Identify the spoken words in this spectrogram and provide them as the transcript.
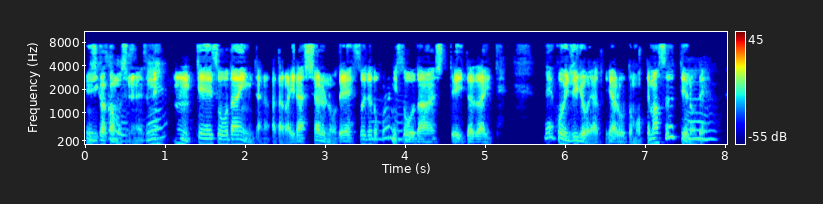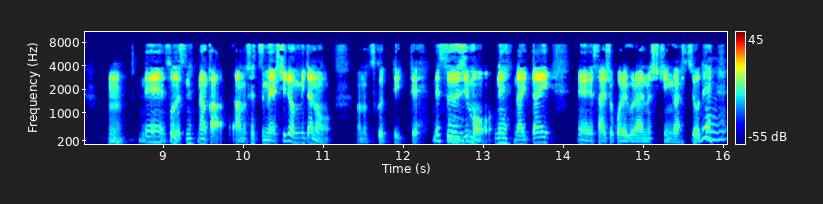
身近かもしれないですね。すねうん。経営相談員みたいな方がいらっしゃるので、そういったところに相談していただいて、で、こういう授業をややろうと思ってますっていうので、うんうん。で、そうですね。なんか、あの、説明資料みたいなのを、あの、作っていって、で、数字もね、だいたい、えー、最初これぐらいの資金が必要で、うん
